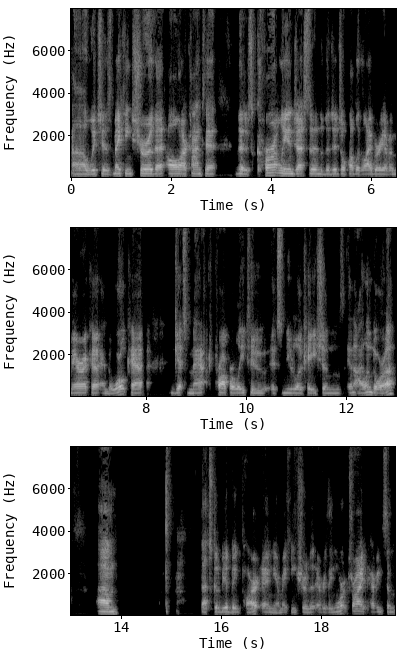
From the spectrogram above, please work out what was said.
uh, which is making sure that all our content that is currently ingested into the Digital Public Library of America and the WorldCat gets mapped properly to its new locations in Islandora. Um, that's going to be a big part, and you making sure that everything works right, having some,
